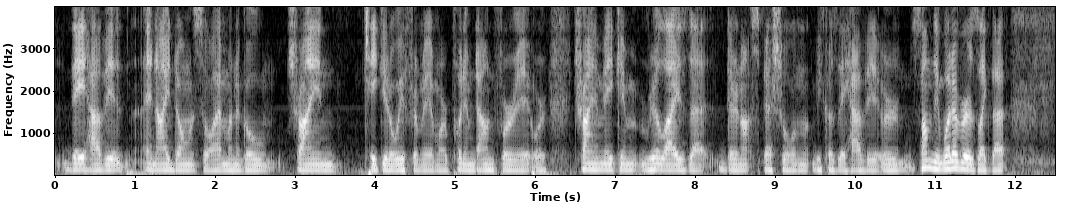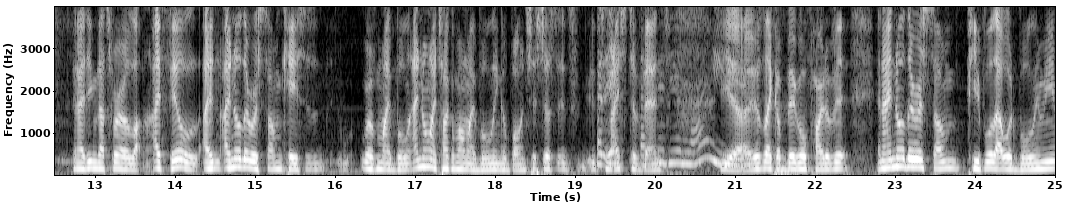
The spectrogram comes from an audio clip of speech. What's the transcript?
they have it and i don't so i'm gonna go try and take it away from him or put him down for it or try and make him realize that they're not special because they have it or something whatever is like that and i think that's where a lot i feel i, I know there were some cases of my bullying i know i talk about my bullying a bunch it's just it's it's But nice it to vent affected Your life. yeah, it was like a big old part of it. And I know there were some people that would bully me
